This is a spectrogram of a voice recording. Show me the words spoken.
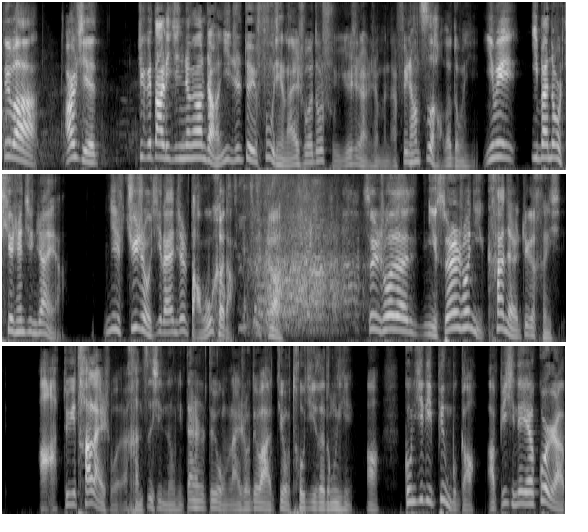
对吧？而且，这个大力金刚掌一直对父亲来说都属于是什么呢？非常自豪的东西，因为一般都是贴身近战呀，你举手即来就是挡无可挡，是吧？所以说呢，你虽然说你看着这个很啊，对于他来说很自信的东西，但是对于我们来说，对吧？就有偷鸡的东西啊，攻击力并不高啊，比起那些棍儿啊、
